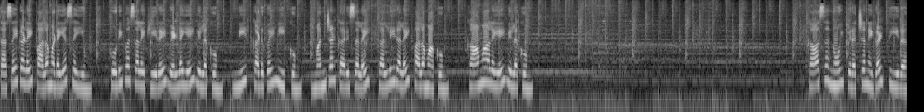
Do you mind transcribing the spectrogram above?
தசைகளை பலமடைய செய்யும். கொடிபசலைக்கீரை வெள்ளையை விளக்கும். நீர் கடுப்பை நீக்கும். மஞ்சள் கரிசலை கல்லீரலை பலமாக்கும். காமாலையை விளக்கும். காச நோய் பிரச்சனைகள் தீர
